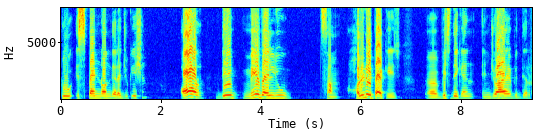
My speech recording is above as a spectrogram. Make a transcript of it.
to spend on their education or they may value some holiday package uh, which they can enjoy with their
